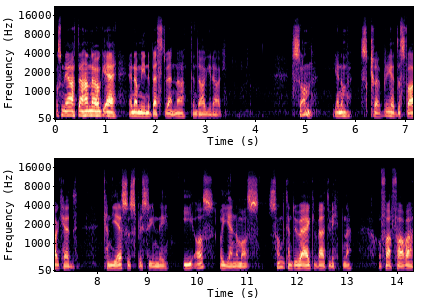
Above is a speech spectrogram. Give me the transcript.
Og som gjør at han òg er en av mine beste venner den dag i dag. Sånn, gjennom skrøpelighet og svakhet, kan Jesus bli synlig i oss og gjennom oss. Sånn kan du og jeg være et vitne og få erfare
